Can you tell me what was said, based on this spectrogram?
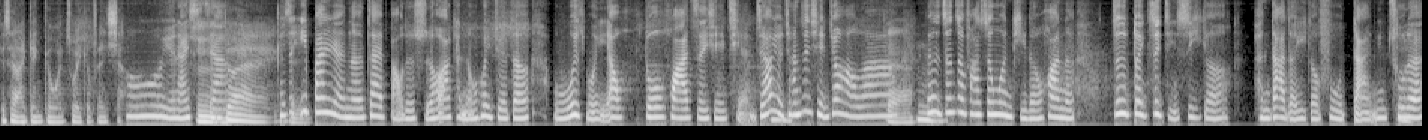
就是来跟各位做一个分享。哦，原来是这样。对，可是，一般人呢，在保的时候啊，可能会觉得，我为什么要多花这些钱？只要有强制险就好啦。对啊，嗯但是真正发生问题的话呢，这是对自己是一个很大的一个负担。你除了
